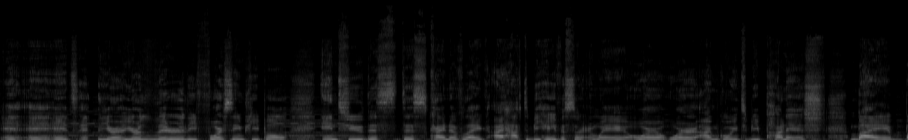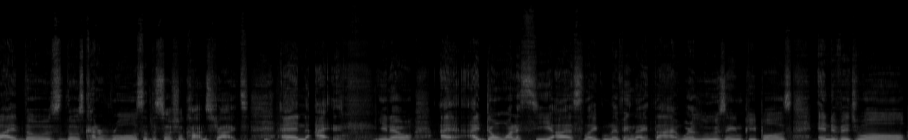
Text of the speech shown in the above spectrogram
It, it, it's it, you're you're literally forcing people into this this kind of like I have to behave a certain way or or I'm going to be punished by by those those kind of roles of the social construct. And I you know? I i don't want to see us like living like that. We're losing people's individual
